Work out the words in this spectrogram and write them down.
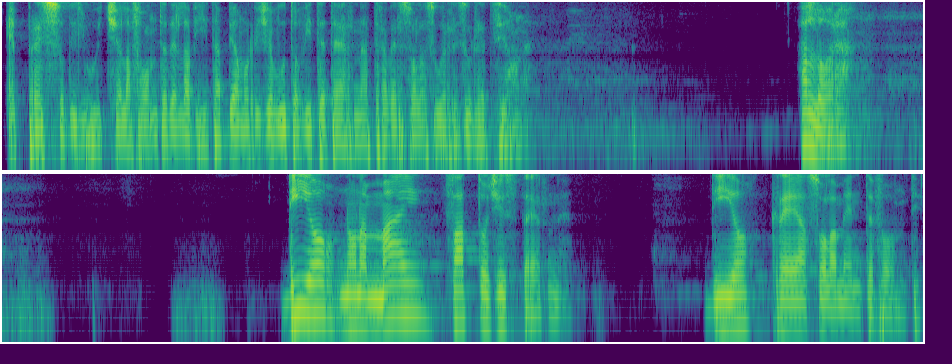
e presso di lui c'è la fonte della vita. Abbiamo ricevuto vita eterna attraverso la sua risurrezione. Allora, Dio non ha mai fatto cisterne. Dio crea solamente fonti.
